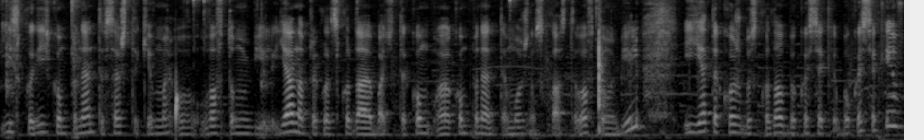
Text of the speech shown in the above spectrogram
і складіть компоненти все ж таки в, в автомобіль. Я, наприклад, складаю, бачите, е, компоненти можна скласти в автомобіль, і я також би складав би косяки, бо косяки, в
